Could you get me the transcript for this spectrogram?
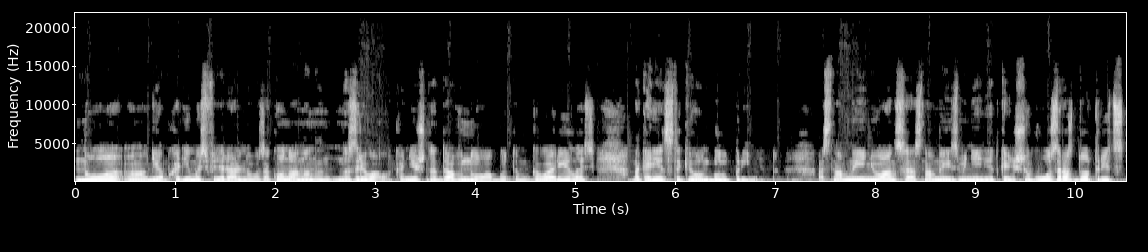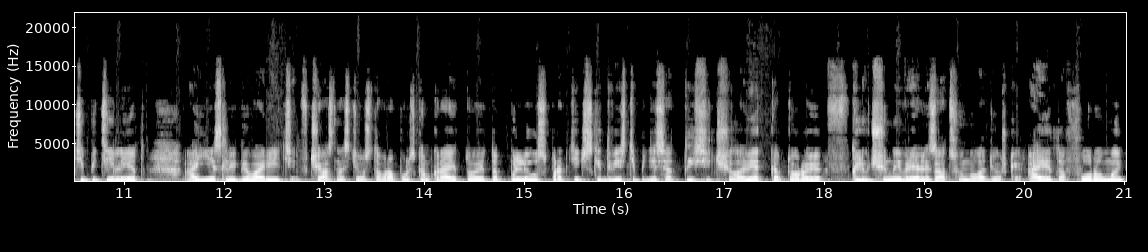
но э, необходимость федерального закона, она назревала. Конечно, давно об этом говорилось, наконец-таки он был принят. Основные нюансы, основные изменения, это, конечно, возраст до 35 лет, а если говорить в частности о Ставропольском крае, то это плюс практически 250 тысяч человек, которые включены в реализацию молодежки. А это форумы,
